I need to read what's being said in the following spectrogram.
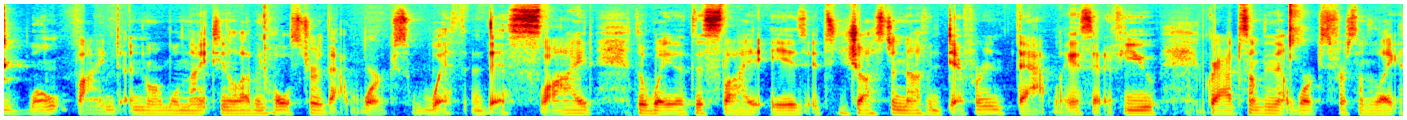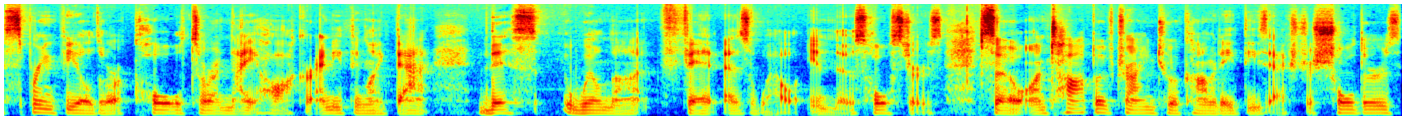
you won't find a normal 1911 holster that works with this slide. The way that this slide is, it's just enough different that, like I said, if you grab something that works for something like a Springfield or a Colt or a Nighthawk or anything like that, this will not fit as well in those holsters. So on top of trying to accommodate these extra shoulders,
